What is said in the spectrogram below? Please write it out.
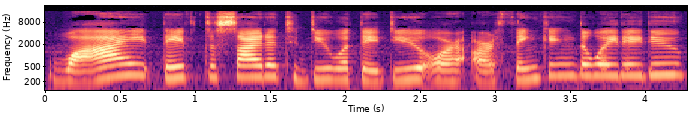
why they've decided to do what they do or are thinking the way they do,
